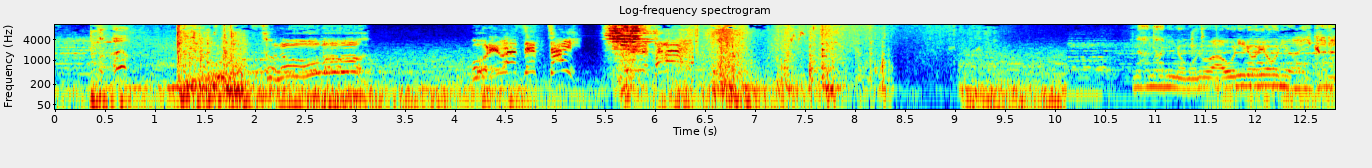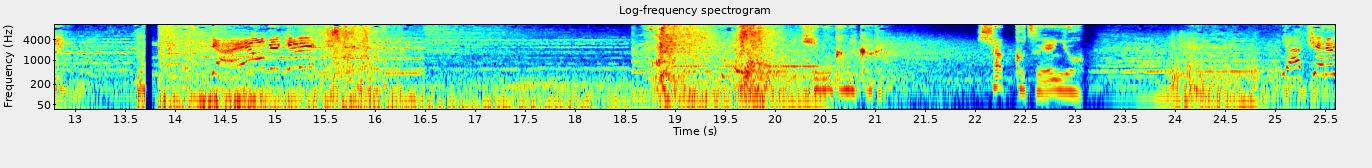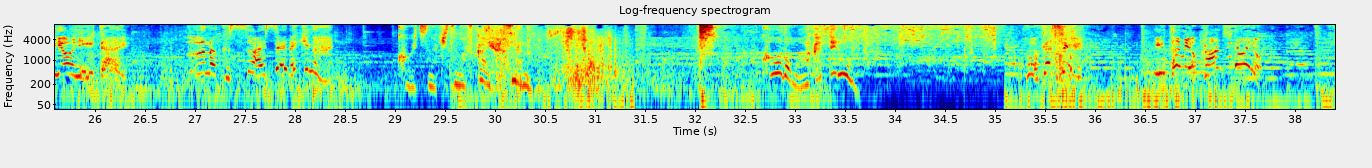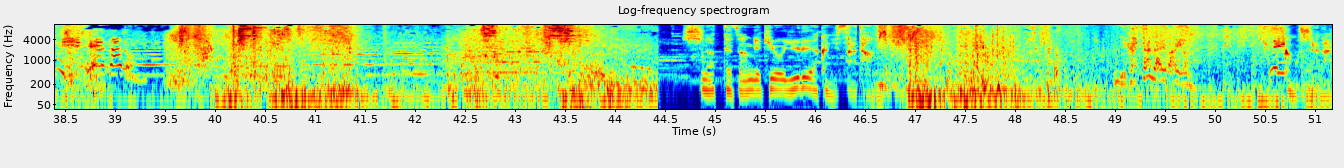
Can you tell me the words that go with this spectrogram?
俺は絶対許さない！生身の者は鬼のようにはいかない。八重を見切り！日の神神楽。尺骨炎陽。焼けるように痛い！うまく再生できない！こいつの傷も深いはずなの高度も上がってるのおかしい。痛みを感じないの。人間なの。しなって斬撃を緩やかにされた。逃がさないわよ。かもしれない。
